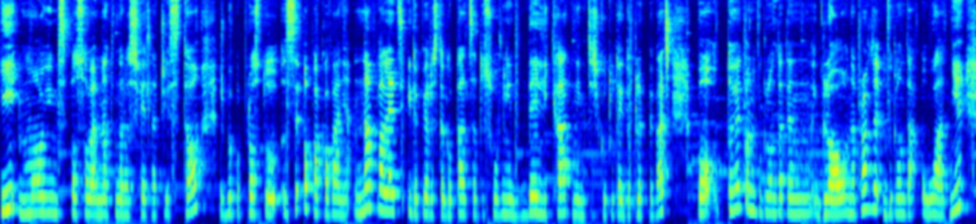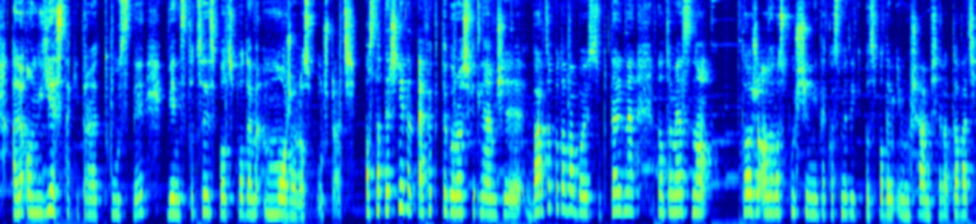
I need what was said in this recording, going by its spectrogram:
I moim sposobem na ten rozświetlacz jest to, żeby po prostu z opakowania na palec i dopiero z tego palca dosłownie delikatnie gdzieś go tutaj doklepywać, bo to jak on wygląda, ten glow, naprawdę wygląda ładnie, ale on jest taki trochę tłusty, więc to co jest pod spodem może rozpuszczać. Ostatecznie ten efekt tego rozświetlenia mi się bardzo podoba, bo jest subtelny, natomiast no to, że on rozpuścił mi te kosmetyki pod spodem i musiałam się ratować,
